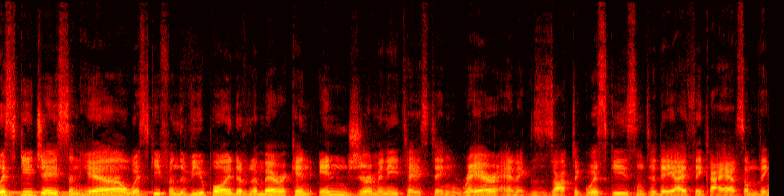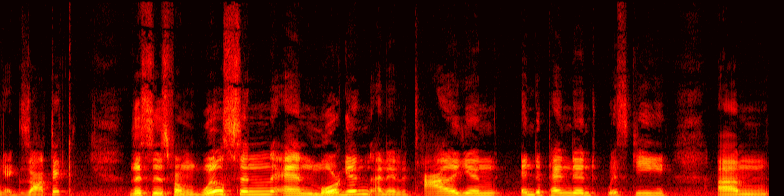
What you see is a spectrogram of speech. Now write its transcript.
Whiskey Jason here, whiskey from the viewpoint of an American in Germany tasting rare and exotic whiskeys, and today I think I have something exotic. This is from Wilson and Morgan, an Italian independent whiskey um,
